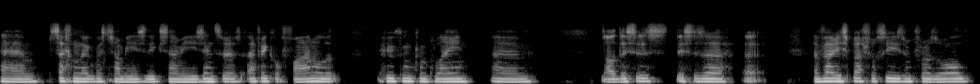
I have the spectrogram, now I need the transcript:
um, second leg of the Champions League semis into a FA Cup final. Who can complain? Um, no, this is this is a, a a very special season for us all,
